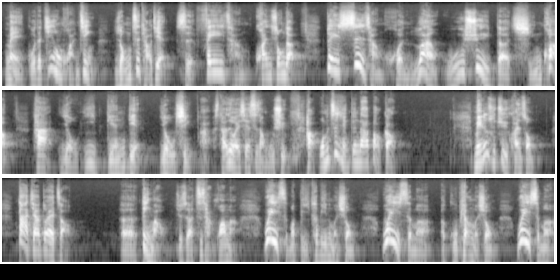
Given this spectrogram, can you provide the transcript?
美国的金融环境融资条件是非常宽松的。对市场混乱无无序的情况，他有一点点忧心啊。他认为现在市场无序。好，我们之前跟大家报告，美联储继续宽松，大家都在找呃定锚，就是要资产荒嘛。为什么比特币那么凶？为什么呃股票那么凶？为什么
